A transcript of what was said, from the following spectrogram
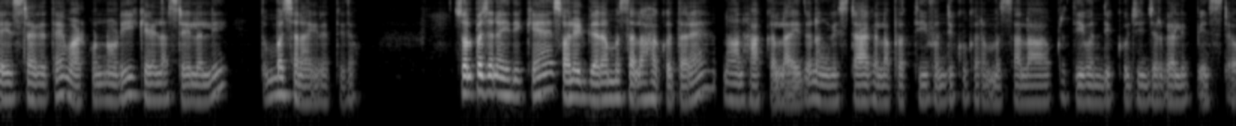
ಟೇಸ್ಟ್ ಆಗುತ್ತೆ. ಮಾಡ್ಕೊಂಡು ನೋಡಿ, ಕೇರಳ ಸ್ಟೈಲಲ್ಲಿ ತುಂಬ ಚೆನ್ನಾಗಿರುತ್ತೆ ಇದು. ಸ್ವಲ್ಪ ಜನ ಇದಕ್ಕೆ ಸಾಲಿಡ್ ಗರಂ ಮಸಾಲ ಹಾಕೋತಾರೆ. ನಾನು ಹಾಕಲ್ಲ ಇದು. ನಂಗೆ ಇಷ್ಟ ಆಗಲ್ಲ ಪ್ರತಿ ಒಂದಕ್ಕೂ ಗರಂ ಮಸಾಲ, ಪ್ರತಿ ಒಂದಕ್ಕೂ ಜಿಂಜರ್ ಗಾರ್ಲಿಕ್ ಪೇಸ್ಟು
